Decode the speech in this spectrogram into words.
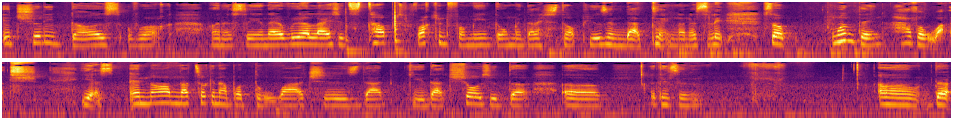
it surely does work, honestly. And I realized it stopped working for me the moment that I stopped using that thing, honestly. So, one thing, have a watch. Yes, and now I'm not talking about the watches that that shows you the uh, so um, the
